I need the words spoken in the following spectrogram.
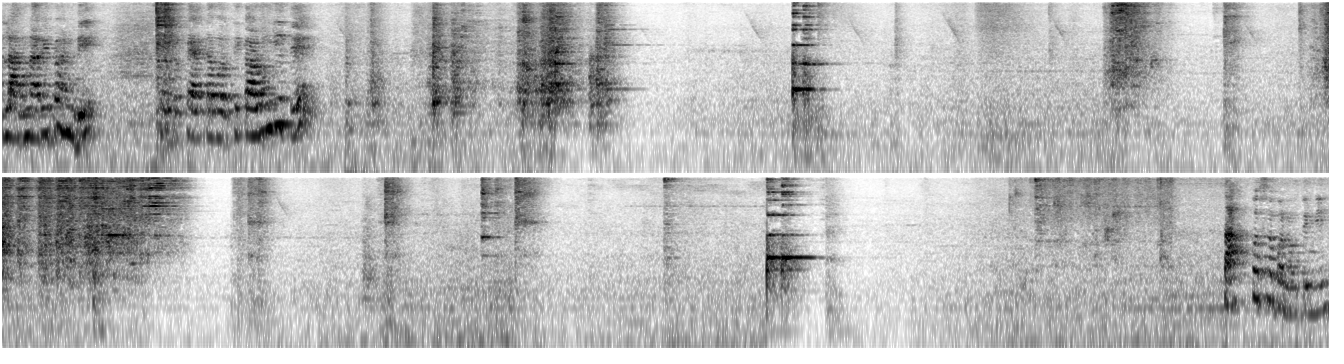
लागणारी भांडी सगळं आता वरती काढून घेते ताक कसं बनवते मी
